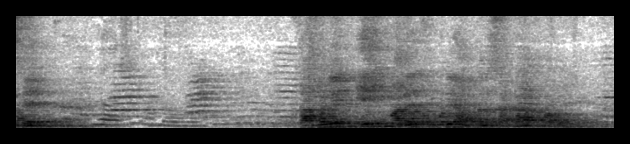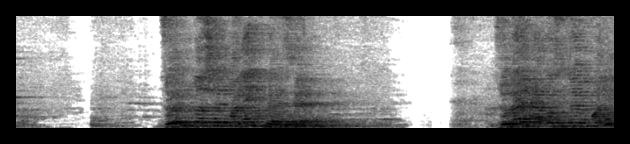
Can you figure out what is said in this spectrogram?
আছেন তাহলে এই মালের উপরে আপনার জাকাত হবে। জুন মাসে মালিক হয়েছেন জুলাই আগস্টে মালিক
